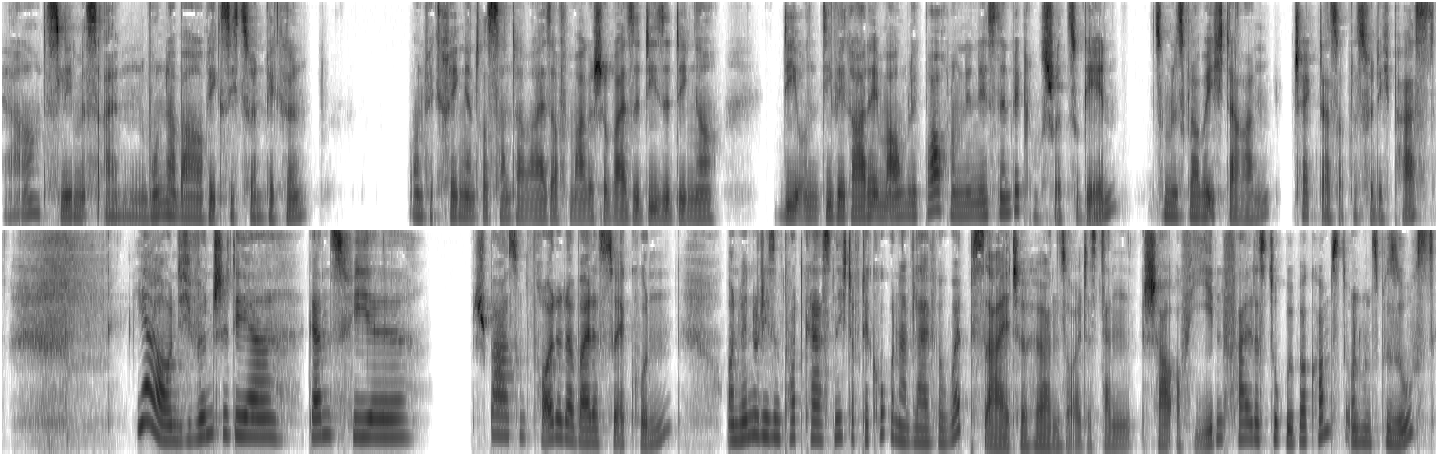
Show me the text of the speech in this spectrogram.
Ja, das Leben ist ein wunderbarer Weg, sich zu entwickeln. Und wir kriegen interessanterweise auf magische Weise diese Dinge, die und die wir gerade im Augenblick brauchen, um den nächsten Entwicklungsschritt zu gehen. Zumindest glaube ich daran. Check das, ob das für dich passt. Ja, und ich wünsche dir ganz viel Spaß und Freude dabei, das zu erkunden. Und wenn du diesen Podcast nicht auf der Coconut Live Webseite hören solltest, dann schau auf jeden Fall, dass du rüberkommst und uns besuchst.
